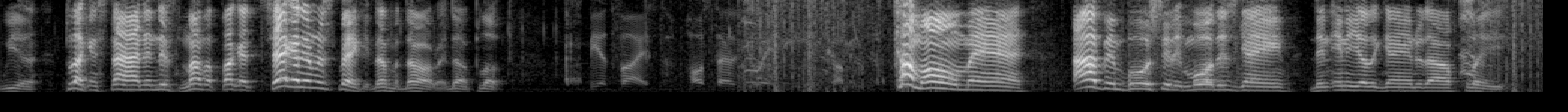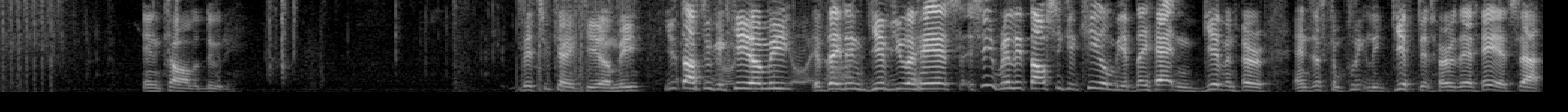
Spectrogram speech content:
We are Pluckenstein in this motherfucker. Check it and respect it. That's my dog right there, Pluck. Advised. Hostile UAV incoming. Come on, man. I've been bullshitted more this game than any other game that I've played in Call of Duty. Bitch, you can't kill me. You thought you could kill me if they didn't give you a headshot? She really thought she could kill me if they hadn't given her and just completely gifted her that headshot.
